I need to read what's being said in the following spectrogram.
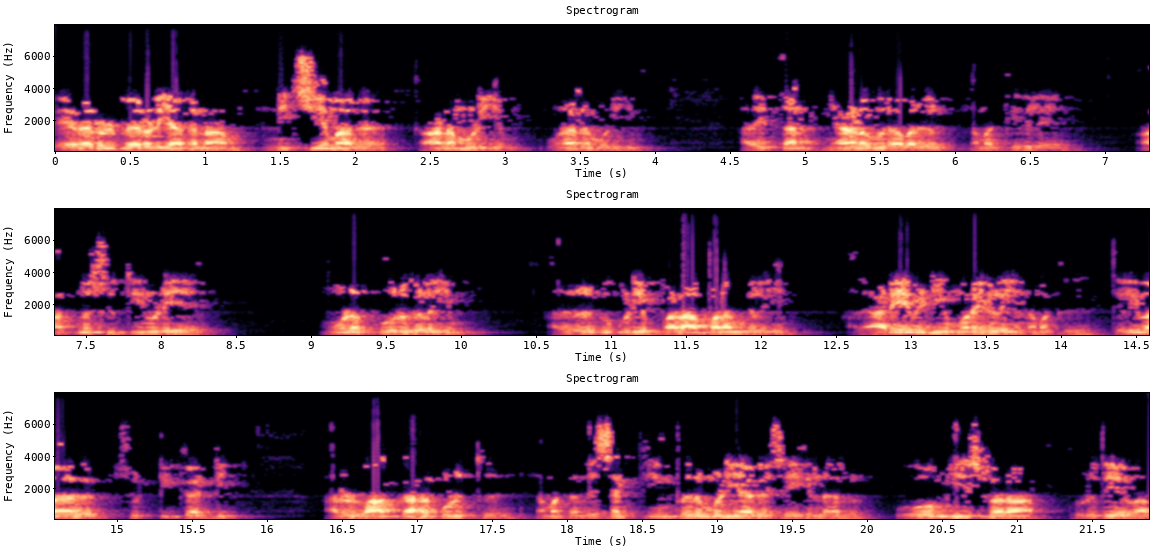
பேரருள் பேரொழியாக நாம் நிச்சயமாக காண முடியும் உணர முடியும். அதைத்தான் ஞானகுரு அவர்கள் நமக்கு இதிலே ஆத்மசுத்தியினுடைய மூலக்கூறுகளையும் அதில் இருக்கக்கூடிய பலாப்பழங்களையும் அதை அடைய வேண்டிய முறைகளையும் நமக்கு தெளிவாக சுட்டி காட்டி அருள் வாக்காக கொடுத்து நமக்கு அந்த சக்தியும் பெரும்படியாக செய்கின்றார்கள். ஓம் ஈஸ்வரா குருதேவா.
